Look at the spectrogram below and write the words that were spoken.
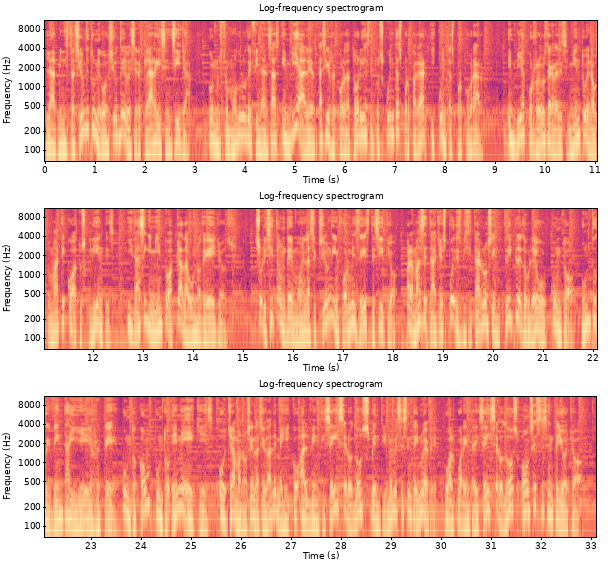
La administración de tu negocio debe ser clara y sencilla. Con nuestro módulo de finanzas envía alertas y recordatorias de tus cuentas por pagar y cuentas por cobrar. Envía correos de agradecimiento en automático a tus clientes y da seguimiento a cada uno de ellos. Solicita un demo en la sección de informes de este sitio. Para más detalles puedes visitarnos en www.puntodeventaierp.com.mx o llámanos en la Ciudad de México al 2602-2969 o al 4602-1168.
